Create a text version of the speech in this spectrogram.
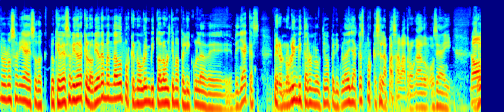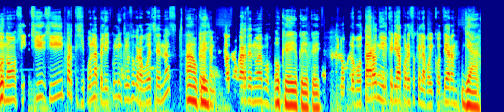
No, no sabía eso, Doc. Lo que había sabido era que lo había demandado porque no lo invitó a la última película de, de Yacas. Pero no lo invitaron a la última película de Yacas porque se la pasaba drogado. O sea, y. No, no, sí, sí, sí participó en la película, incluso grabó escenas, Ah, ok. pero se empezó a drogar de nuevo. Ok, ok, ok. Lo, lo votaron y él quería por eso que la boicotearan. Ya.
